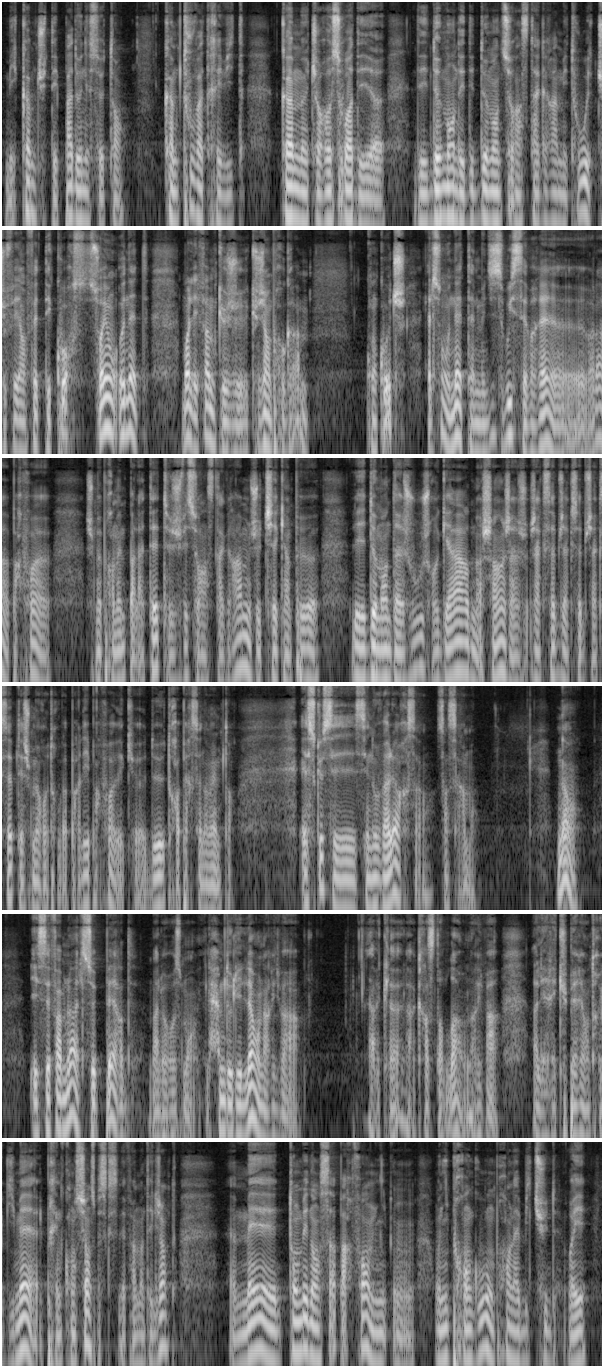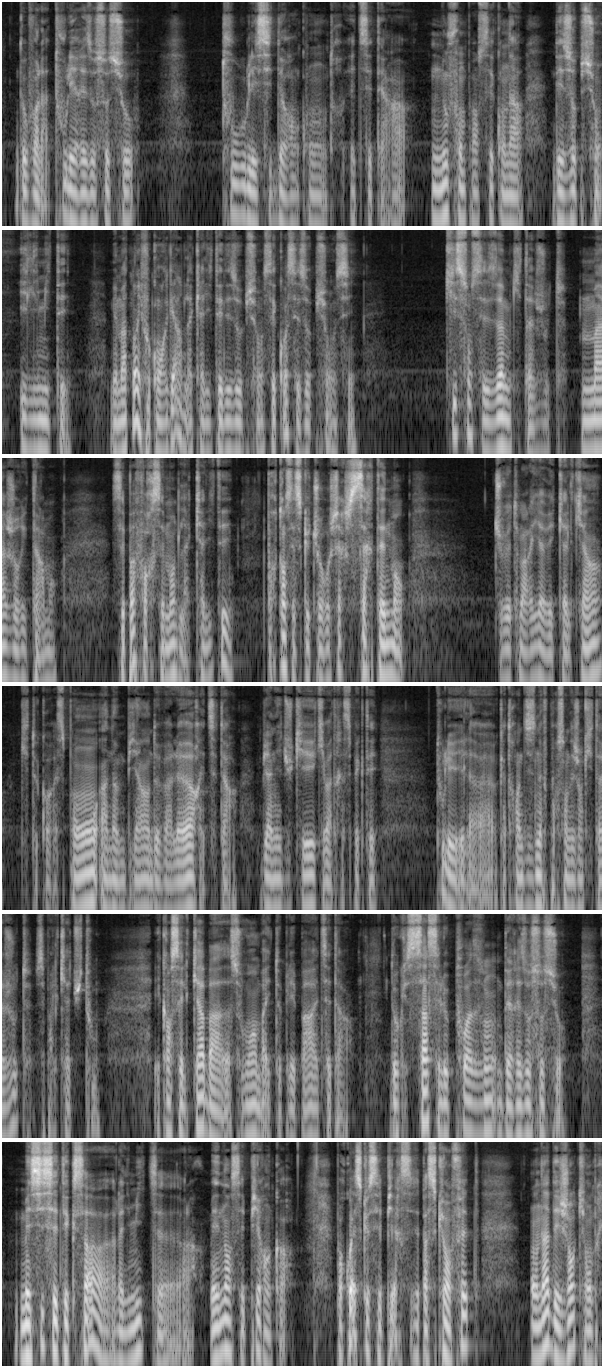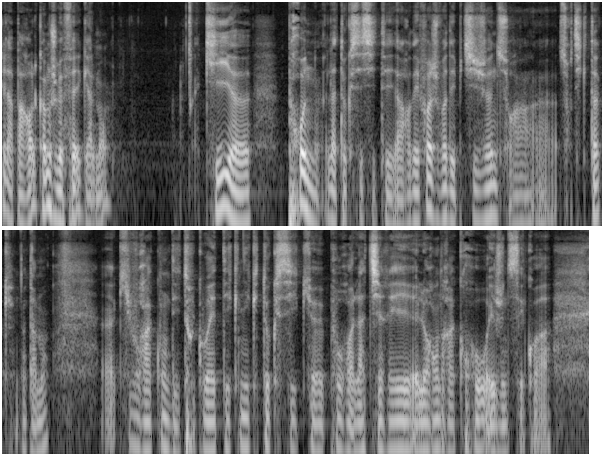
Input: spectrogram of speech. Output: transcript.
Mais comme tu t'es pas donné ce temps, comme tout va très vite, comme tu reçois des, euh, des demandes et des demandes sur Instagram et tout, et que tu fais en fait tes courses, soyons honnêtes. Moi, les femmes que j'ai que en programme, qu'on coach, elles sont honnêtes. Elles me disent oui, c'est vrai, euh, voilà, parfois je me prends même pas la tête, je vais sur Instagram, je check un peu euh, les demandes d'ajout, je regarde, machin, j'accepte, j'accepte, j'accepte, et je me retrouve à parler parfois avec deux, trois personnes en même temps. Est-ce que c'est nos valeurs, ça, sincèrement? Non. Et ces femmes-là, elles se perdent, malheureusement. Alhamdulillah, on arrive à, avec la, grâce d'Allah, on arrive à, les récupérer, entre guillemets, elles prennent conscience parce que c'est des femmes intelligentes. Mais tomber dans ça, parfois, on y, prend goût, on prend l'habitude, vous voyez Donc voilà, tous les réseaux sociaux, tous les sites de rencontres, etc., nous font penser qu'on a des options illimitées. Mais maintenant, il faut qu'on regarde la qualité des options. C'est quoi ces options aussi? Qui sont ces hommes qui t'ajoutent majoritairement? C'est pas forcément de la qualité. Pourtant, c'est ce que tu recherches certainement. Tu veux te marier avec quelqu'un qui te correspond, un homme bien, de valeur, etc. Bien éduqué, qui va te respecter. Tous les 99% des gens qui t'ajoutent, c'est pas le cas du tout. Et quand c'est le cas, bah souvent bah il te plaît pas, etc. Donc ça c'est le poison des réseaux sociaux. Mais si c'était que ça, à la limite, euh, voilà. Mais non, c'est pire encore. Pourquoi est-ce que c'est pire? C'est parce qu'en fait, on a des gens qui ont pris la parole, comme je le fais également, qui euh, la toxicité. Alors des fois, je vois des petits jeunes sur, un, sur TikTok notamment, euh, qui vous racontent des trucs, ouais, techniques toxiques euh, pour l'attirer et le rendre accro et je ne sais quoi.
